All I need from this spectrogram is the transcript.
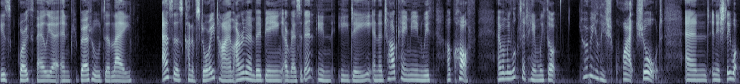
is growth failure and pubertal delay. As a kind of story time, I remember being a resident in ED and a child came in with a cough. And when we looked at him, we thought, You're really quite short. And initially, what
